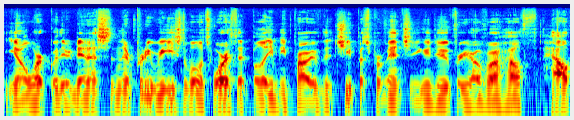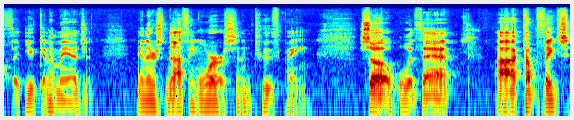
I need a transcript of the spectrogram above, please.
you know, work with your dentist, and they're pretty reasonable. It's worth it, believe me. Probably the cheapest prevention you can do for your overall health health that you can imagine. And there's nothing worse than tooth pain. So, with that, uh, a couple things.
